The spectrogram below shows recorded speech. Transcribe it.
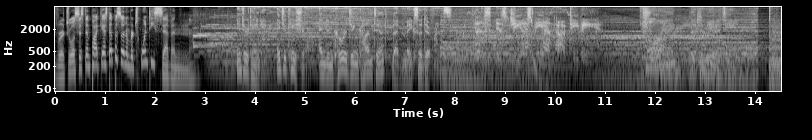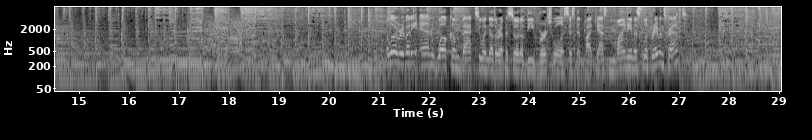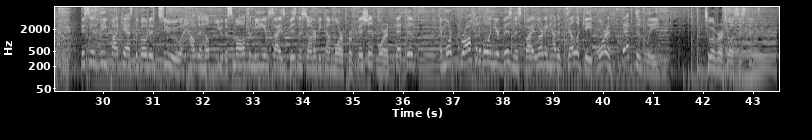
Virtual Assistant Podcast, episode number 27. Entertaining, educational, and encouraging content that makes a difference. This is GSPN.TV. Join the community. Hello, everybody, and welcome back to another episode of the Virtual Assistant Podcast. My name is Cliff Ravenscraft. This is the podcast devoted to how to help you, the small to medium sized business owner, become more proficient, more effective, and more profitable in your business by learning how to delegate more effectively to a virtual assistant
